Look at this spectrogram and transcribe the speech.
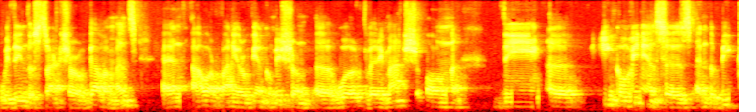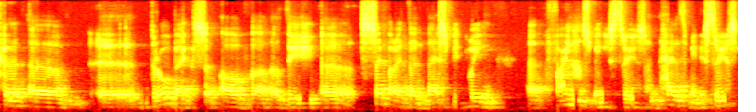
within the structure of governments, and our Pan European Commission worked very much on the inconveniences and the big uh, uh, drawbacks of uh, the separatedness between finance ministries and health ministries.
